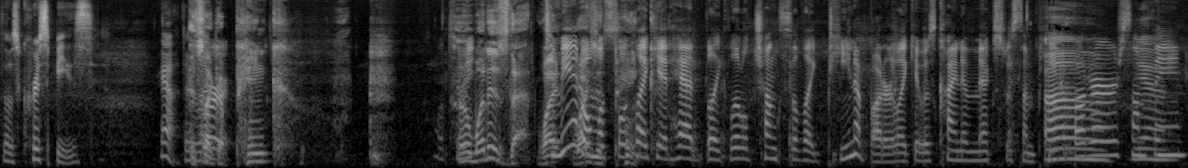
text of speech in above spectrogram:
those Krispies. Yeah, they're It's like a pink. to Uh, me- what is that? Why, to me, it almost pink? looked like it had like little chunks of like peanut butter, like it was kind of mixed with some peanut Oh, butter or something.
